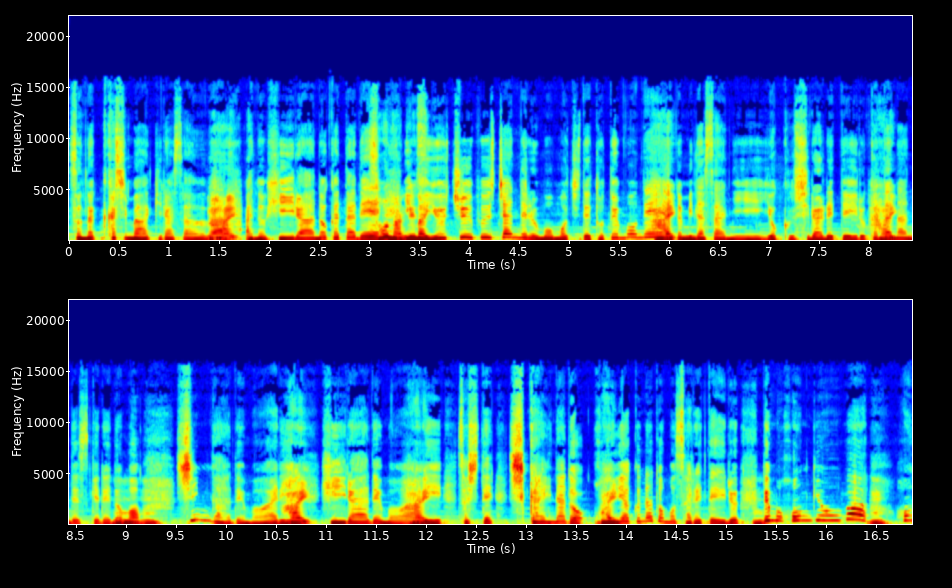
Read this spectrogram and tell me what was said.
そんな鹿島明さんは、はい。あのヒーラーの方で今 YouTube チャンネルもお持ちでとてもね、はい。あの皆さんによく知られている方なんですけれども、うんうん。シンガーでもあり、はい。ヒーラーでもあり、そして司会などはい翻訳などもされている、うん。でも本業はうん。本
